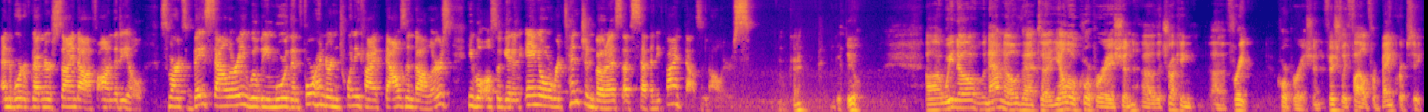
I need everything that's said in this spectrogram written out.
and the Board of Governors signed off on the deal. Smart's base salary will be more than $425,000. He will also get an annual retention bonus of $75,000. Okay, good deal. Uh, we know now know that uh, Yellow Corporation, uh, the trucking uh, freight corporation, officially filed for bankruptcy.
